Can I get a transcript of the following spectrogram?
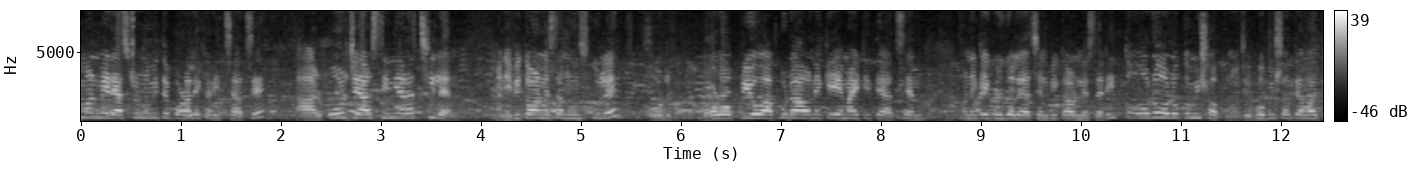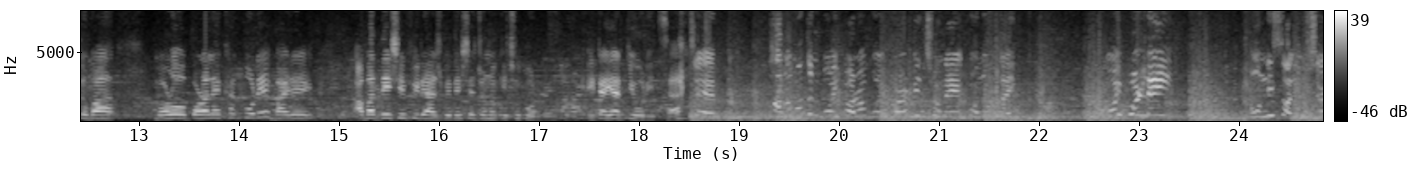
আমার মেয়ের অ্যাস্ট্রোনমিতে পড়ালেখার ইচ্ছা আছে। আর ওর যে আর সিনিয়ররা ছিলেন মানে বিকারনেসা নুন স্কুলে ওর বড় প্রিয় আপুরা অনেকে এমআইটিতে আছেন অনেকে গুগলে আছেন বিকারনেসারি তো ওরও ওরকমই স্বপ্ন যে ভবিষ্যতে হয়তো বা বড় পড়ালেখা করে বাইরে আবার দেশে ফিরে আসবে দেশের জন্য কিছু করবে। এটাই আর কি ওর ইচ্ছা। যে ভালো মতন বই পড়ো বই পড়ার পিছনে কোনো লাইক প্রত্যাশা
